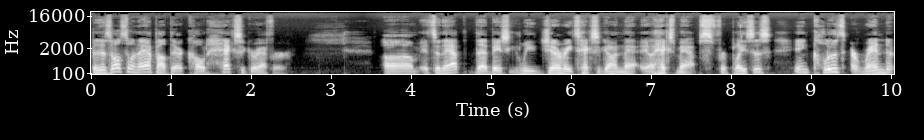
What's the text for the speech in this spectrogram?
But there's also an app out there called Hexographer. Um, it's an app that basically generates hexagon map, uh, hex maps for places. It includes a random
